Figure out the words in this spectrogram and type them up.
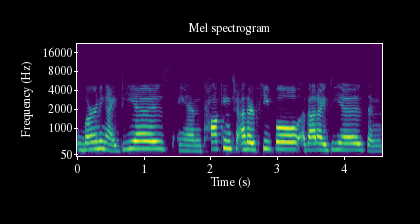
learning ideas and talking to other people about ideas and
